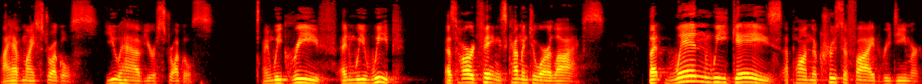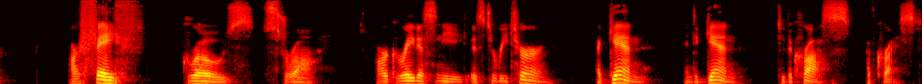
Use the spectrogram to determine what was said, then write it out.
I have my struggles. You have your struggles. And we grieve and we weep as hard things come into our lives. But when we gaze upon the crucified Redeemer, our faith grows strong. Our greatest need is to return again and again to the cross of Christ.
